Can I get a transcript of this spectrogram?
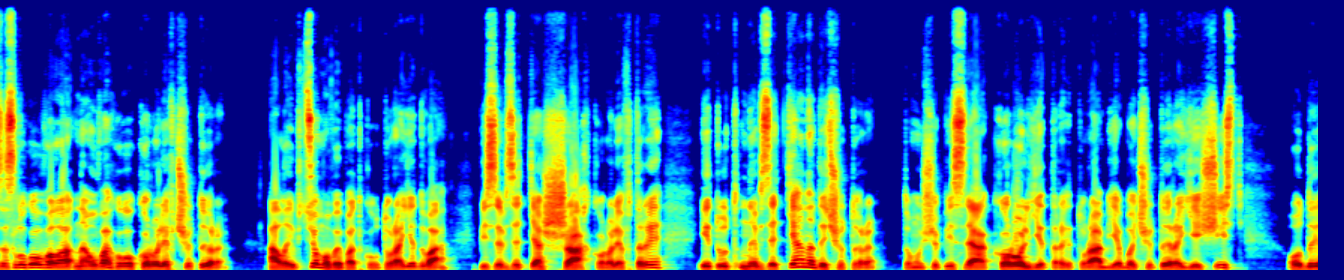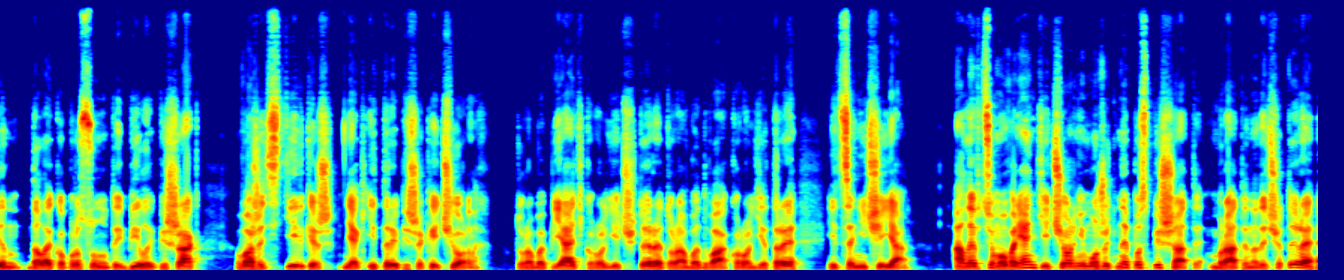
Заслуговувала на увагу король F4, але і в цьому випадку тура Е2 після взяття шах король F3, і тут не взяття на d4, тому що після король Е3, тура б'є Б4, Е6, один далеко просунутий білий пішак важить стільки ж, як і три пішаки чорних. Тура Б5, король Е4, тура Б2, король Е3, і це нічия. Але в цьому варіанті чорні можуть не поспішати брати на d4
